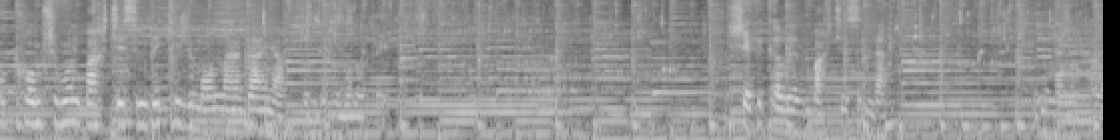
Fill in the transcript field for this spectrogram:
Bu komşumun bahçesindeki limonlardan yaptım bu limonatayı. Şefikaların bahçesinden limonata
